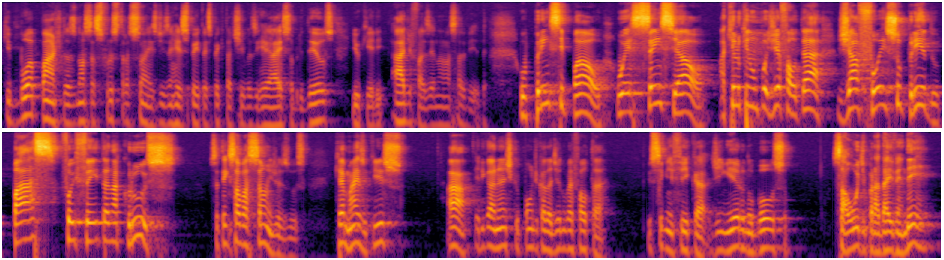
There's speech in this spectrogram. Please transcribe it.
Porque boa parte das nossas frustrações dizem respeito a expectativas irreais sobre Deus e o que Ele há de fazer na nossa vida. O principal, o essencial, aquilo que não podia faltar, já foi suprido. Paz foi feita na cruz. Você tem salvação em Jesus. Quer mais do que isso? Ah, Ele garante que o pão de cada dia não vai faltar. Isso significa dinheiro no bolso, saúde para dar e vender?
